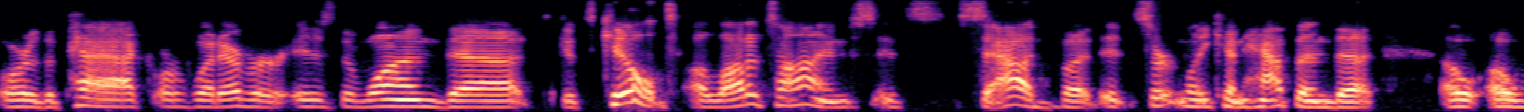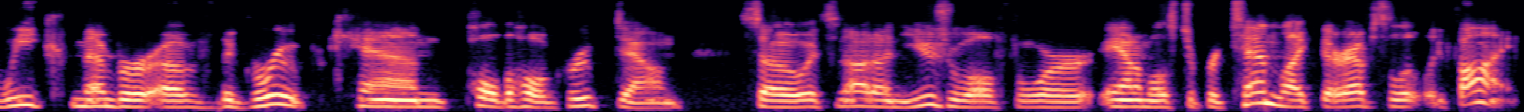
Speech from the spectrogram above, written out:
or the pack or whatever is the one that gets killed. A lot of times it's sad, but it certainly can happen that a, a weak member of the group can pull the whole group down. So it's not unusual for animals to pretend like they're absolutely fine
